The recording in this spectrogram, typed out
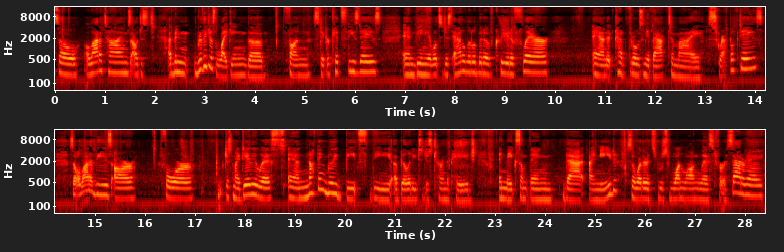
So a lot of times I'll just, I've been really just liking the fun sticker kits these days and being able to just add a little bit of creative flair and it kind of throws me back to my scrapbook days. So a lot of these are for just my daily list and nothing really beats the ability to just turn the page and make something that I need. So whether it's just one long list for a Saturday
